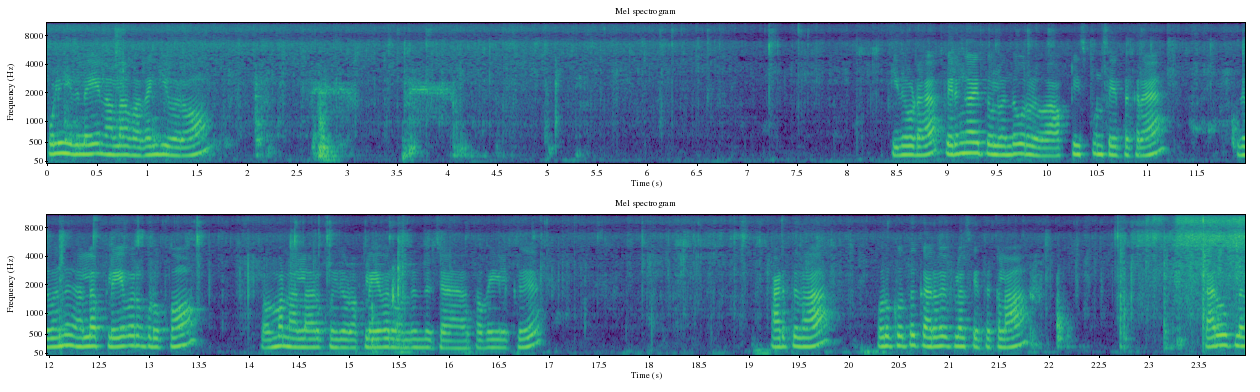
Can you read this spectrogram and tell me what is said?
புளி இதுலேயே நல்லா வதங்கி வரும். இதோட பெருங்காயத்தூள் வந்து ஒரு ஹாஃப் டீஸ்பூன் சேர்த்துக்கிறேன். இது வந்து நல்லா ஃப்ளேவரும் கொடுக்கும். ரொம்ப நல்லாயிருக்கும் இதோடய ஃப்ளேவர் வந்து இந்த ச துவையலுக்கு. அடுத்ததாக ஒரு கொத்து கருவேப்பிலை சேர்த்துக்கலாம். கருவேப்பிலை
